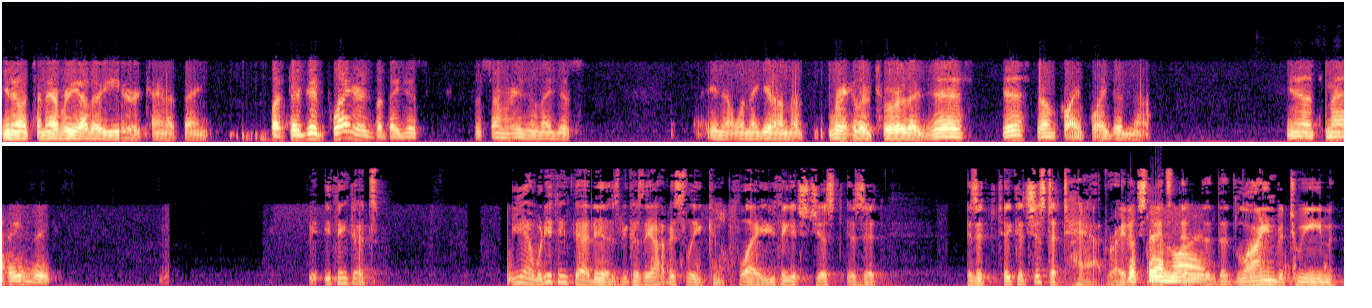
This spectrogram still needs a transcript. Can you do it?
you know it's an every other year kind of thing. But they're good players, but they just for some reason they just you know when they get on the regular tour they just just don't quite play good enough. You know, it's not easy. You think that's yeah? What do you think that is? Because they obviously can play. You think it's just is it is it it's just a tad, right? The it's thin it's line. The, the, the line between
